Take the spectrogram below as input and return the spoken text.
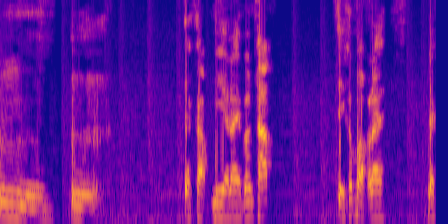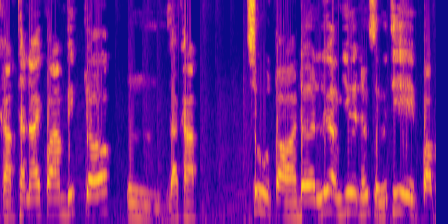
อืม อืมนะครับ มีอะไรบ้างครับที่เขาบอกอะไรนะครับ ทนายความบิ๊กโจ๊กอืมนะครับ สู้ต่อเดินเรื่องยื่นหนังสือที่ปป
